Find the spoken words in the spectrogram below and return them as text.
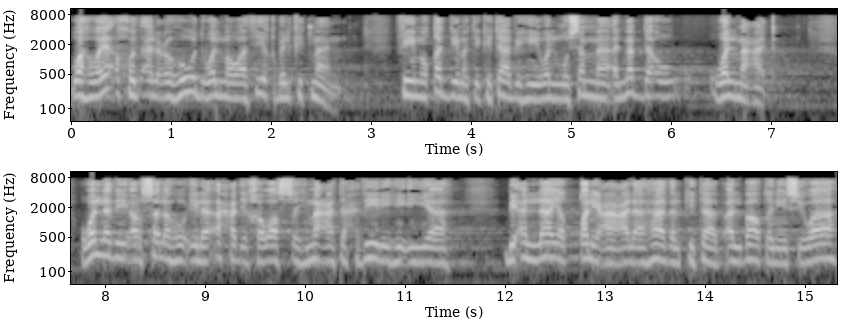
وهو يأخذ العهود والمواثيق بالكتمان في مقدمة كتابه والمسمى المبدأ والمعاد. والذي أرسله إلى أحد خواصه مع تحذيره إياه بأن لا يطلع على هذا الكتاب الباطني سواه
